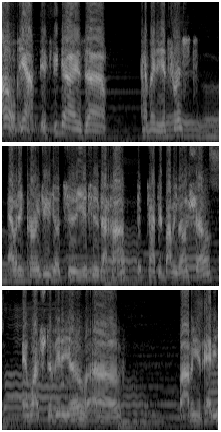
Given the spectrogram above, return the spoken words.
oh, yeah, if you guys uh, have any interest, I would encourage you to go to youtube.com, type in Bobby Bones Show, and watch the video of Bobby and Eddie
